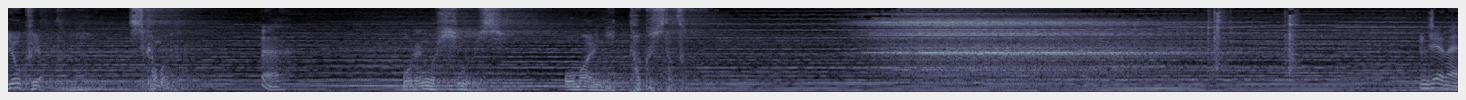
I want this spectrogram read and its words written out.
よくやった。なしかもあ俺の火の石お前に託したぞ。じゃあな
